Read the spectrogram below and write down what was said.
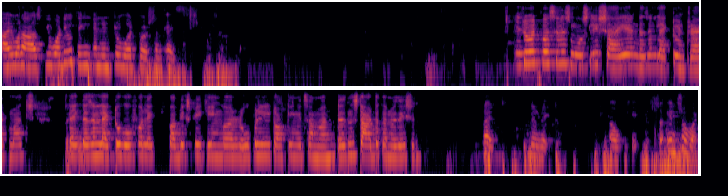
I wanna ask you, what do you think an introvert person is? Introvert person is mostly shy and doesn't like to interact much. Like doesn't like to go for like public speaking or openly talking with someone. Doesn't start the conversation. Right. Great. Okay. So introvert,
